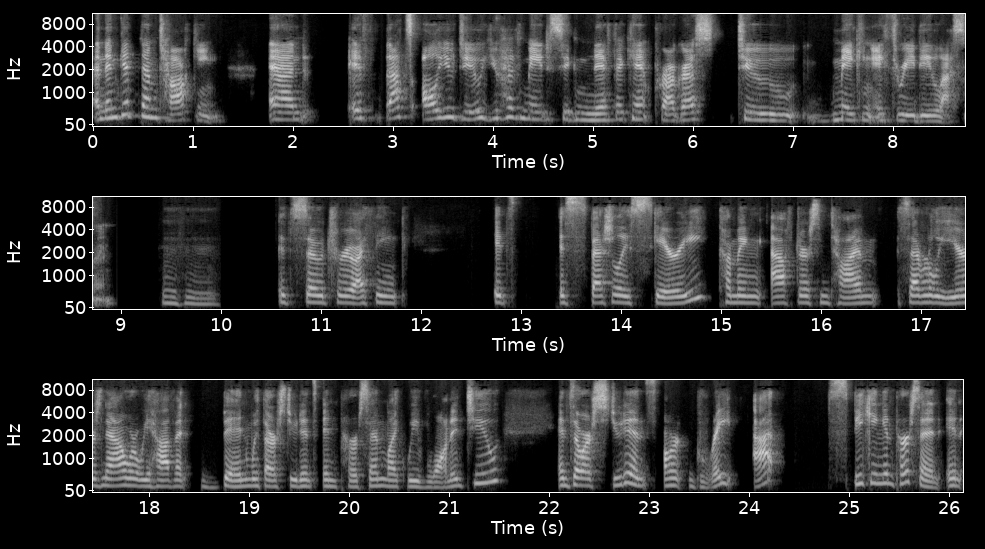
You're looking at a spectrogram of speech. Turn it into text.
And then get them talking. And if that's all you do, you have made significant progress to making a 3D lesson. Mm-hmm. It's so true. I think it's especially scary coming after some time, several years now, where we haven't been with our students in person like we've wanted to. And so our students aren't great at speaking in person and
